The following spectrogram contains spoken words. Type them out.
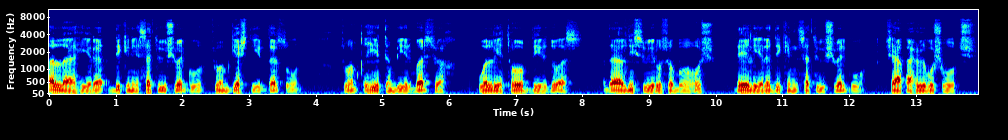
الله هيرا ديكني ستو يشورقو توم جيش دير درسون. توم قهية تنبير برسوخ. واللي توب دير دوأس. دال نسوي رسو بوغش ديل يرا ديكن ستو يشورقو شاق أحوي غشوتش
